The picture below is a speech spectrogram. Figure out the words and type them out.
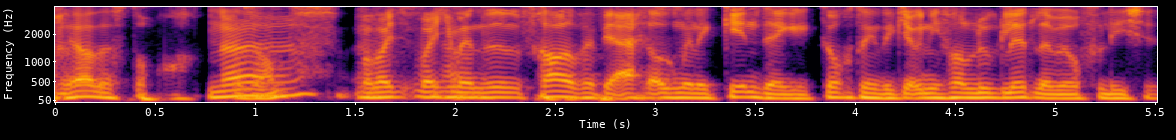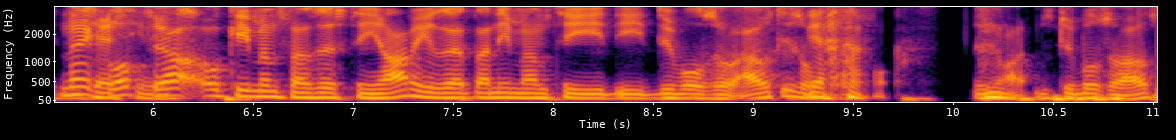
Ja, dat is toch Nee, plezant. Maar wat, wat je met een vrouw hebt, heb je eigenlijk ook met een kind, denk ik. Toch Ik denk dat je ook niet van Luke Littler wil verliezen. Nee, klopt. 16 Ja, ook iemand van 16 jaar. Je bent dan iemand die, die dubbel zo oud is. Of, Ja. of- ja, dubbel zo oud.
